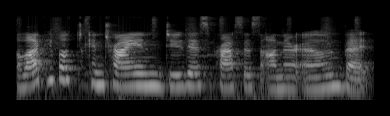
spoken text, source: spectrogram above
a lot of people can try and do this process on their own, but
